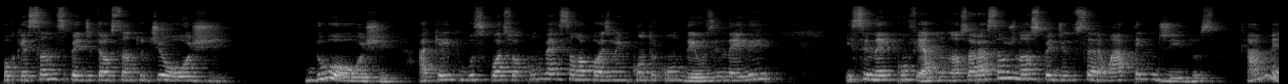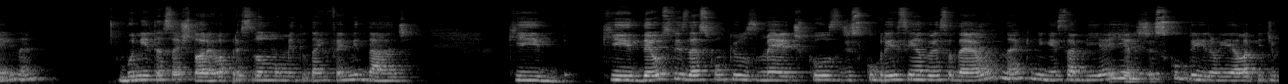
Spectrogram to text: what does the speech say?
porque Santo Expedito é o santo de hoje, do hoje, aquele que buscou a sua conversão após o encontro com Deus e nele e se nele confiarmos nossa oração, os nossos pedidos serão atendidos. Amém, né? Bonita essa história. Ela precisou no momento da enfermidade que que Deus fizesse com que os médicos descobrissem a doença dela, né, que ninguém sabia, e eles descobriram. E ela pediu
